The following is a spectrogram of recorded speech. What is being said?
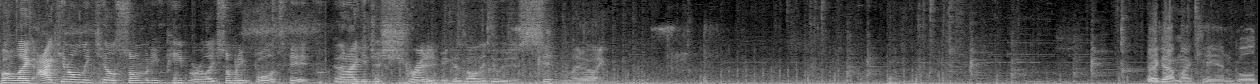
But like, I can only kill so many people, or like so many bullets hit, and then I get just shredded because all they do is just sit and they're like. I got my KN gold.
